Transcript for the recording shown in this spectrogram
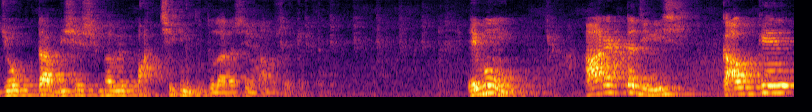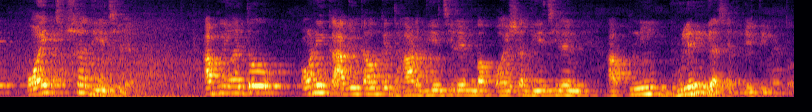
যোগটা বিশেষভাবে পাচ্ছি কিন্তু তুলারাশির মানুষের এবং আর একটা জিনিস, কাউকে পয়সা দিয়েছিলেন। আপনি হয়তো অনেক আগে কাউকে ধার দিয়েছিলেন বা পয়সা দিয়েছিলেন, আপনি ভুলেই গেছেন রীতিমতো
